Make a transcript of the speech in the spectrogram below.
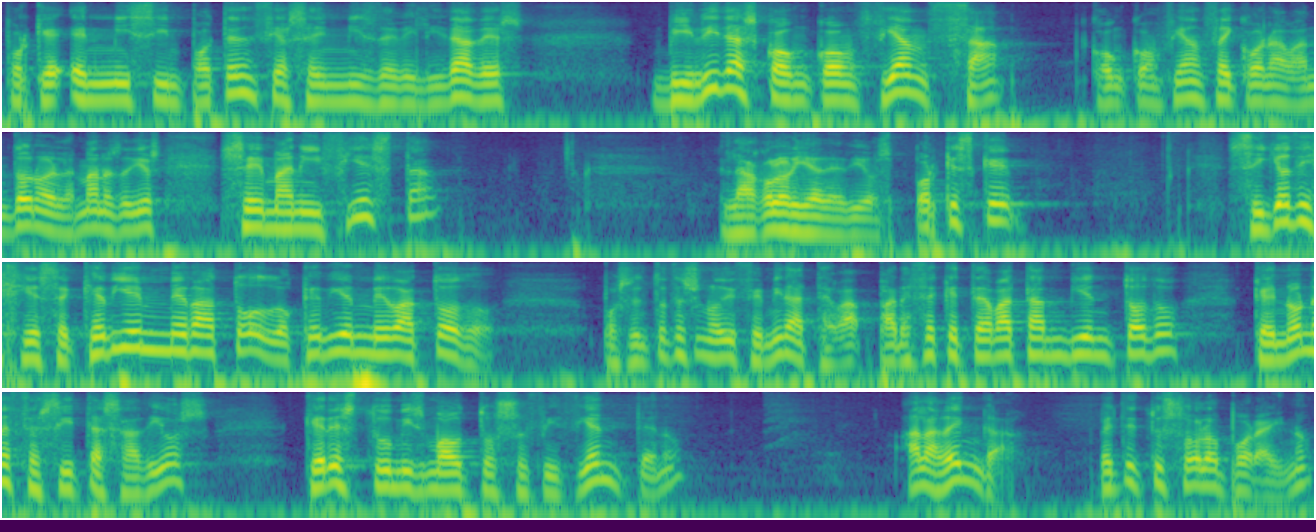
porque en mis impotencias, en mis debilidades, vividas con confianza, con confianza y con abandono en las manos de Dios, se manifiesta la gloria de Dios. Porque es que si yo dijese, qué bien me va todo, qué bien me va todo, pues entonces uno dice, mira, te va, parece que te va tan bien todo que no necesitas a Dios, que eres tú mismo autosuficiente, ¿no? la venga, vete tú solo por ahí, ¿no?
